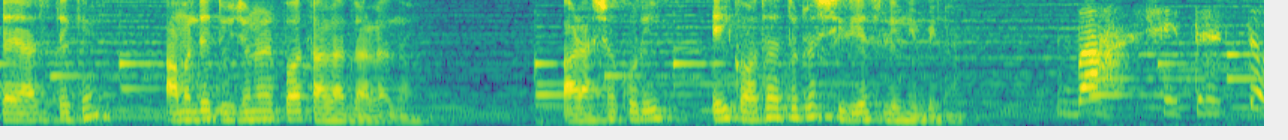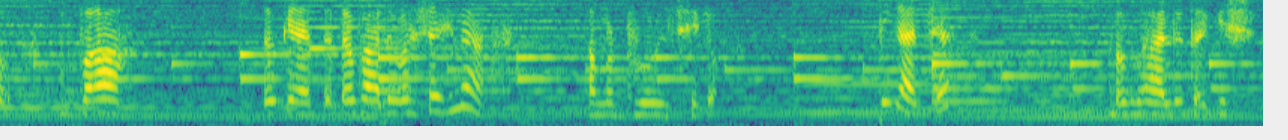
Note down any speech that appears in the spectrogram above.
তাই আজ থেকে আমাদের দুজনের পথ আলাদা আলাদা। আর আশা করি এই কথা এতটা সিরিয়াসলি নিবি না। বাহ সিদ্ধার্থ বাহ। তোকে এতটা ভালোবাসাই না আমার ভুল ছিল। ঠিক আছে ভালো থাকিস।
